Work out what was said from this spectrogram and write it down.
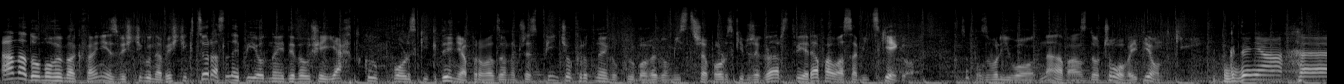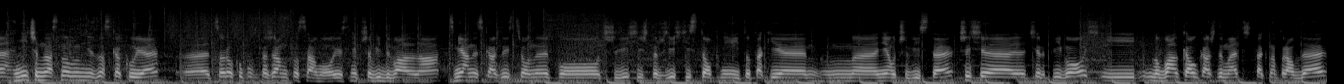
A na domowym akwenie z wyścigu na wyścig coraz lepiej odnajdywał się Jacht Klub Polski Gdynia prowadzony przez pięciokrotnego klubowego mistrza Polski w żeglarstwie Rafała Sawickiego, co pozwoliło na awans do czołowej piątki. Gdynia e, niczym nas nowym nie zaskakuje. E, co roku powtarzamy to samo. Jest nieprzewidywalna. Zmiany z każdej strony po 30-40 stopni i to takie mm, e, nieoczywiste. Liczy się cierpliwość i no, walka o każdy mecz tak naprawdę,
